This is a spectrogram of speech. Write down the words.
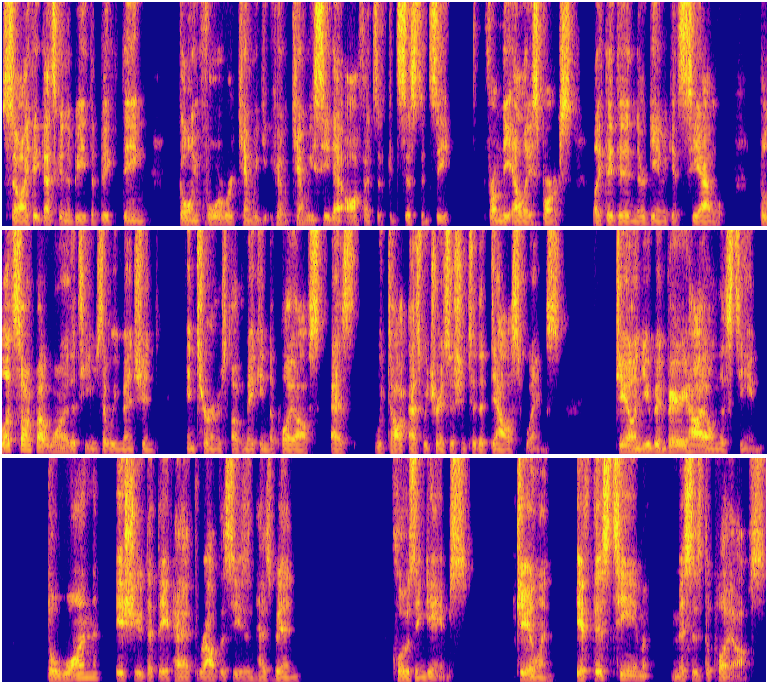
So I think that's going to be the big thing going forward. Can we can, can we see that offensive consistency from the LA Sparks like they did in their game against Seattle. But let's talk about one of the teams that we mentioned in terms of making the playoffs as we talk as we transition to the Dallas Wings. Jalen, you've been very high on this team. the one issue that they've had throughout the season has been closing games. Jalen, if this team misses the playoffs,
